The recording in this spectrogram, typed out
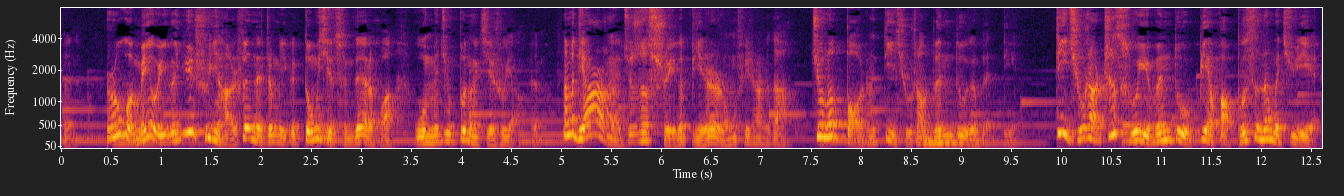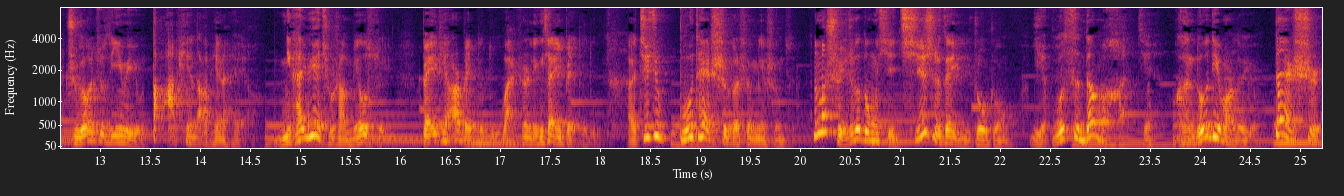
分的。如果没有一个运输养分的这么一个东西存在的话，我们就不能接受养分嘛。那么第二个呢，就是水的比热容非常的大，就能保证地球上温度的稳定。地球上之所以温度变化不是那么剧烈，主要就是因为有大片大片的海洋。你看月球上没有水，白天二百多度，晚上零下一百多度，啊，这就不太适合生命生存。那么水这个东西，其实在宇宙中也不是那么罕见，很多地方都有。但是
